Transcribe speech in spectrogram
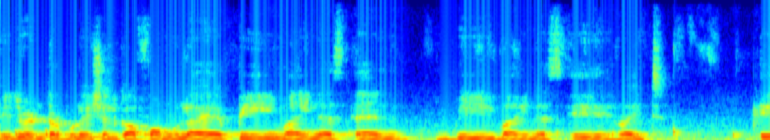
ये जो इंटरपोलेशन का फॉर्मूला है P minus N B minus A right A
